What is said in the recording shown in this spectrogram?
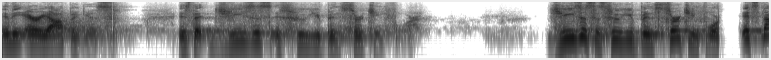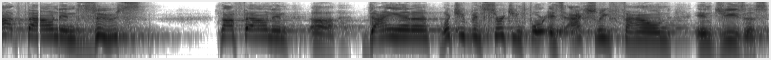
in the Areopagus is that Jesus is who you've been searching for. Jesus is who you've been searching for. It's not found in Zeus. It's not found in uh, Diana. What you've been searching for is actually found in Jesus.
